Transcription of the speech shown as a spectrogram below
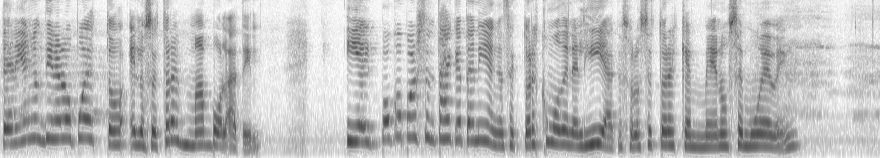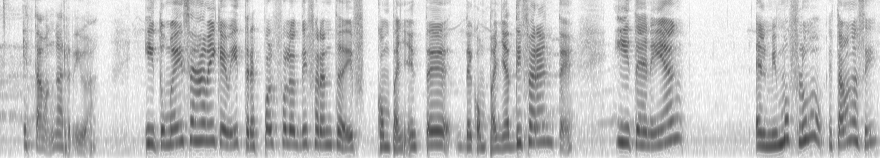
tenían el dinero puesto en los sectores más volátiles. Y el poco porcentaje que tenían en sectores como de energía, que son los sectores que menos se mueven, estaban arriba. Y tú me dices a mí que vi tres portfolios diferentes de, compañías de compañías diferentes y tenían el mismo flujo, estaban así.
